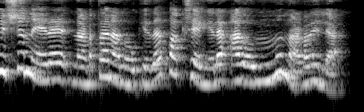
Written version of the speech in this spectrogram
വിഷു നേരെ നടത്താനാ നോക്കിയത്. പക്ഷേങ്കിൽ അതൊന്നും നടന്നില്ല.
